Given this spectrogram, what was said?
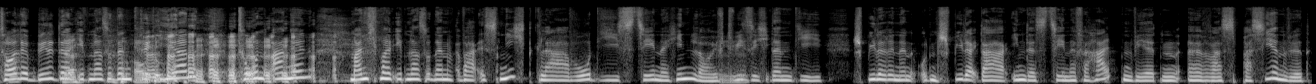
tolle Bilder eben also dann kreieren, Tonangeln. Manchmal eben also dann war es nicht klar, wo die Szene hinläuft, wie sich dann die Spielerinnen und Spieler da in der Szene verhalten werden, äh, was passieren wird.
